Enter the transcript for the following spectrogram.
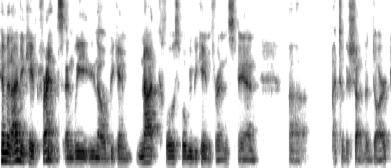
him and I became friends, and we, you know, became not close, but we became friends. And uh, I took a shot in the dark.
